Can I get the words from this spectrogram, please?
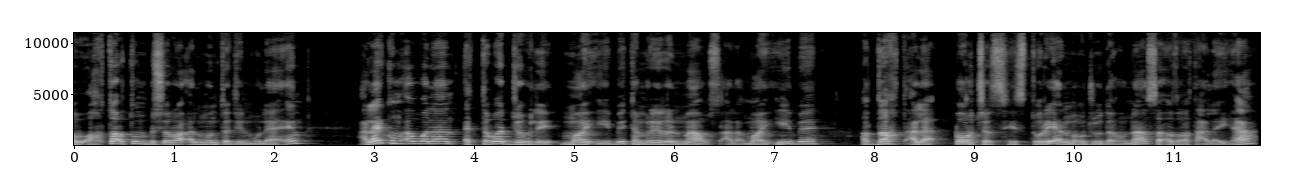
أو أخطأتم بشراء المنتج الملائم. عليكم أولا التوجه ل My eBay تمرير الماوس على My eBay الضغط على Purchase History الموجودة هنا سأضغط عليها.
